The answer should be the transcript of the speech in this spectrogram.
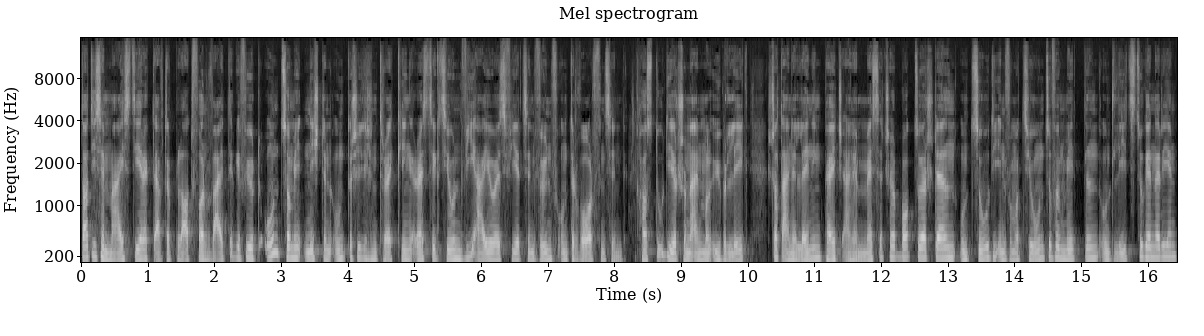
da diese meist direkt auf der Plattform weitergeführt und somit nicht den unterschiedlichen Tracking-Restriktionen wie iOS 14.5 unterworfen sind. Hast du dir schon einmal überlegt, statt einer Landingpage einen Messenger-Bot zu erstellen und so die Informationen zu vermitteln und Leads zu generieren?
